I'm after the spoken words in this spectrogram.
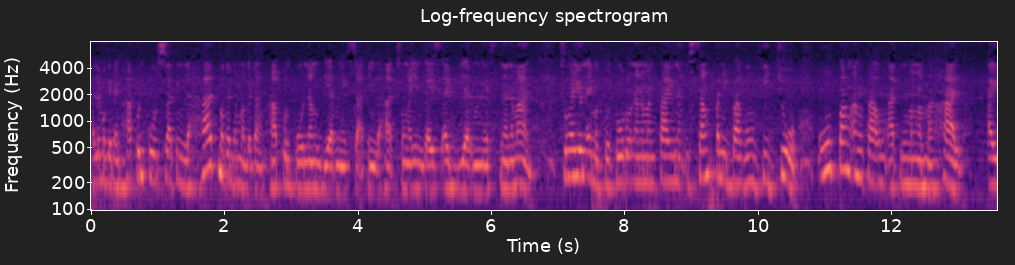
Alam, magandang hapon po sa ating lahat. Magandang magandang hapon po ng biyernes sa ating lahat. So ngayon guys ay biyernes na naman. So ngayon ay magtuturo na naman tayo ng isang panibagong video upang ang taong ating mga mahal ay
